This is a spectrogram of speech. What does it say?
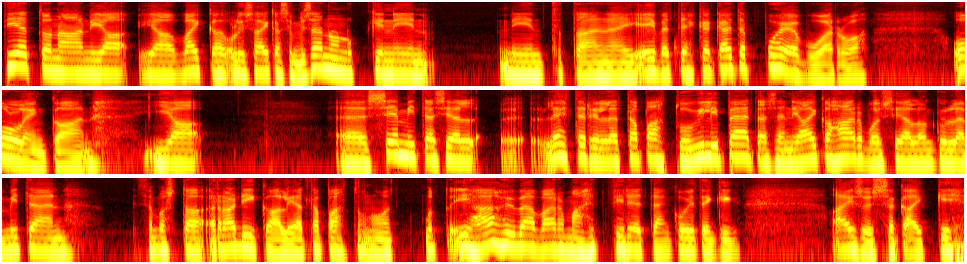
tietonaan. Ja, ja vaikka olisi aikaisemmin sanonutkin, niin niin tota, näin, eivät ehkä käytä puheenvuoroa ollenkaan. Ja se, mitä siellä lehterillä tapahtuu ylipäätänsä, niin aika harvoin siellä on kyllä mitään semmoista radikaalia tapahtunut. Mutta ihan hyvä varmaan, että pidetään kuitenkin aisoissa kaikki,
